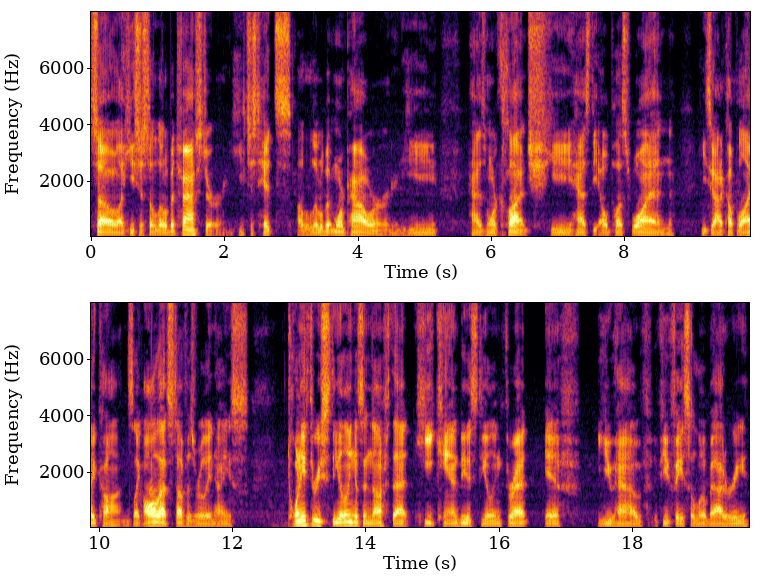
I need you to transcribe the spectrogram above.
So like he's just a little bit faster. He just hits a little bit more power. He has more clutch. He has the L plus one. He's got a couple icons. Like all that stuff is really nice. 23 stealing is enough that he can be a stealing threat if you have if you face a low battery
